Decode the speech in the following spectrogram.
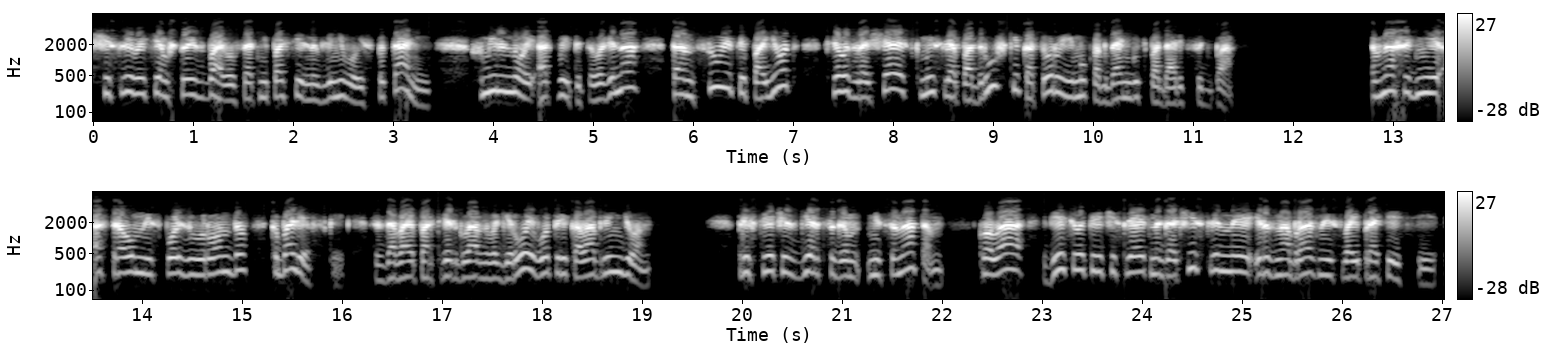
счастливый тем, что избавился от непосильных для него испытаний, хмельной от выпитого вина, танцует и поет, все возвращаясь к мысли о подружке, которую ему когда-нибудь подарит судьба. В наши дни остроумно использовал Рондо Кабалевской, создавая портрет главного героя в опере «Калабриньон», при встрече с герцогом-меценатом Кола весело перечисляет многочисленные и разнообразные свои профессии,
